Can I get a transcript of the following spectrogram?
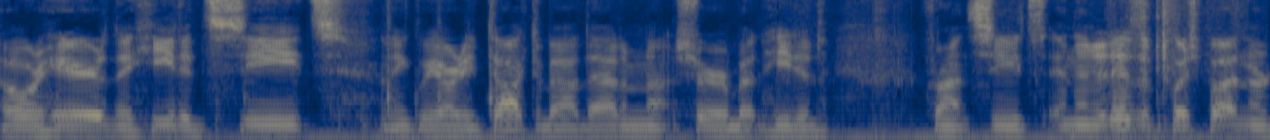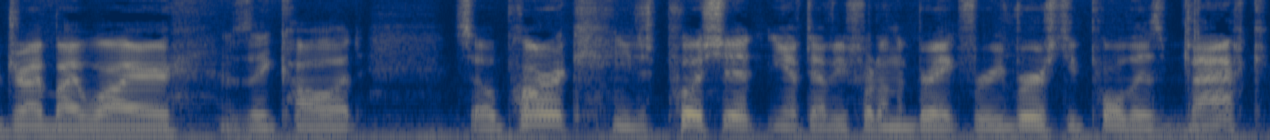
over here, the heated seats. I think we already talked about that. I'm not sure, but heated front seats. And then it is a push button or drive-by-wire, as they call it. So park, you just push it. You have to have your foot on the brake. For reverse, you pull this back.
